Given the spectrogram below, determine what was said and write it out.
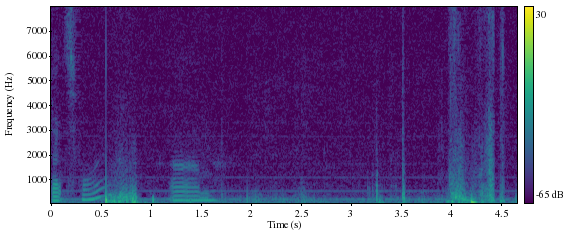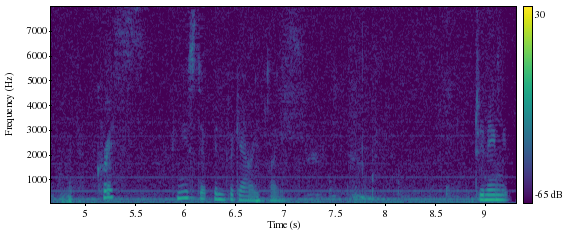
That's fine. Um, Chris, can you step in for Gary, please? Do you need me?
